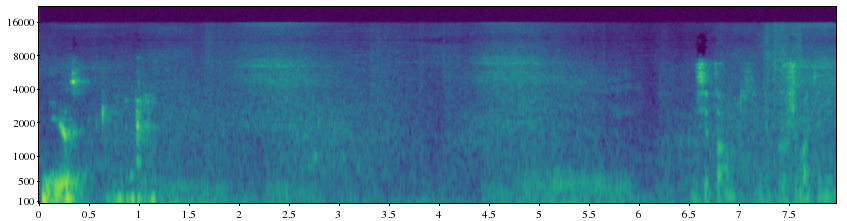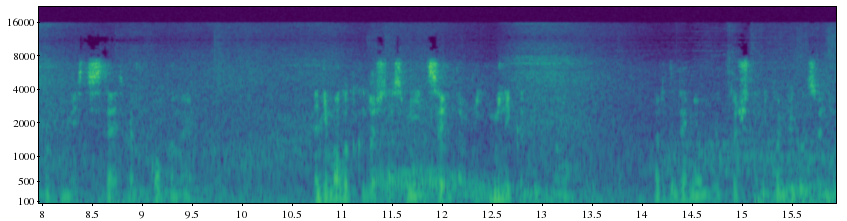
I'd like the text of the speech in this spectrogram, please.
Нет. Если таунт не прожимать, они будут вместе стоять как вкопанные. Они могут, конечно, сменить цель, там ми- милика бить, но РТД не убьют точно, не побегут за ним.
